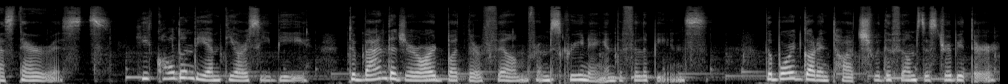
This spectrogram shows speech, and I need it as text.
as terrorists. He called on the MTRCB to ban the Gerard Butler film from screening in the Philippines. The board got in touch with the film's distributor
